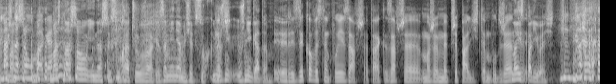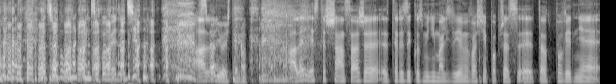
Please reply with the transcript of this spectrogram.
masz, masz, naszą uwagę. Masz naszą i naszych słuchaczy uwagę. Zamieniamy się w słuch. Już, znaczy, nie, już nie gadam. Ryzyko występuje zawsze, tak? Zawsze możemy przepalić ten budżet. No i spaliłeś. to trzeba było na końcu powiedzieć. ale, Spaliłeś temat. Ale jest też szansa, że te ryzyko zminimalizujemy właśnie poprzez e, te odpowiednie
